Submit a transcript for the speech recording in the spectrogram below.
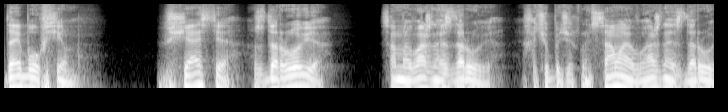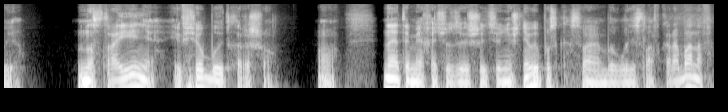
Дай бог всем счастья, здоровья. Самое важное – здоровье. Хочу подчеркнуть, самое важное – здоровье. Настроение, и все будет хорошо. Вот. На этом я хочу завершить сегодняшний выпуск. С вами был Владислав Карабанов.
